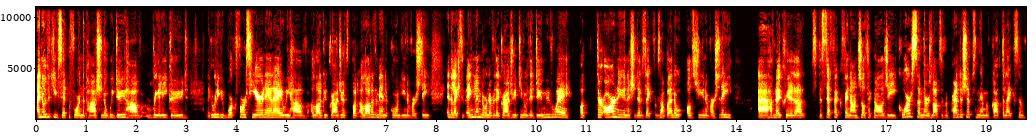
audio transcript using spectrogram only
I know that you've said before in the past, you know, we do have really good like a really good workforce here in NI. We have a lot of good graduates, but a lot of them end up going to university in the likes of England or whenever they graduate, you know, they do move away. But there are new initiatives, like for example, I know Ulster University uh, have now created a specific financial technology course, and there's lots of apprenticeships, and then we've got the likes of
